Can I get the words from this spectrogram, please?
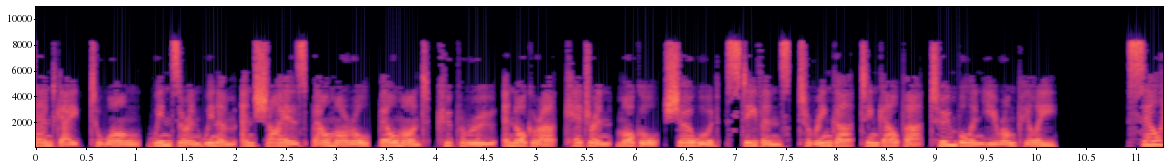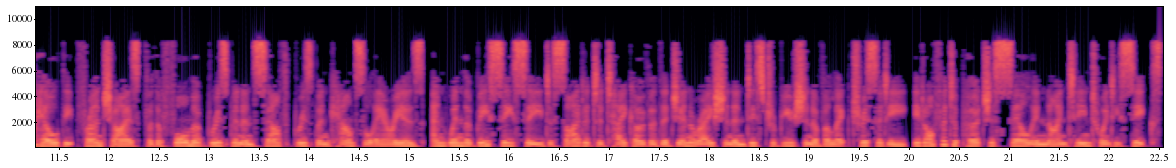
Sandgate, Toowong, Windsor, and Wynnum, and shires: Balmoral, Belmont, Coorparoo, Enoggera, Kedron, Moggill, Sherwood, Stephens, Taringa, Tingalpa, Toombul, and Yeerongpilly. Cell held the franchise for the former Brisbane and South Brisbane council areas, and when the BCC decided to take over the generation and distribution of electricity, it offered to purchase Cell in 1926,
